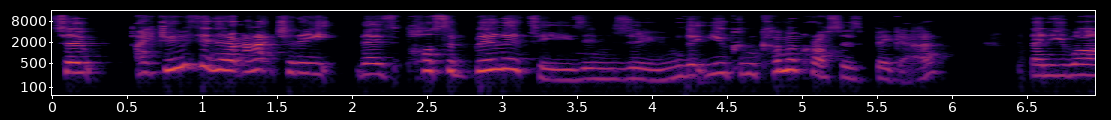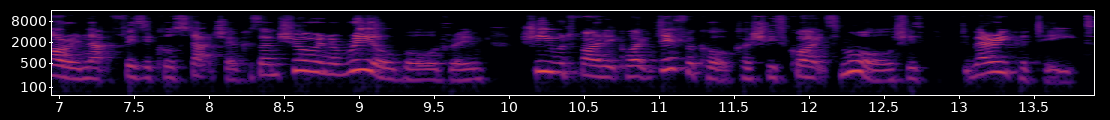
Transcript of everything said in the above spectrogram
So I do think there are actually there's possibilities in Zoom that you can come across as bigger than you are in that physical stature. Because I'm sure in a real boardroom, she would find it quite difficult because she's quite small. She's very petite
